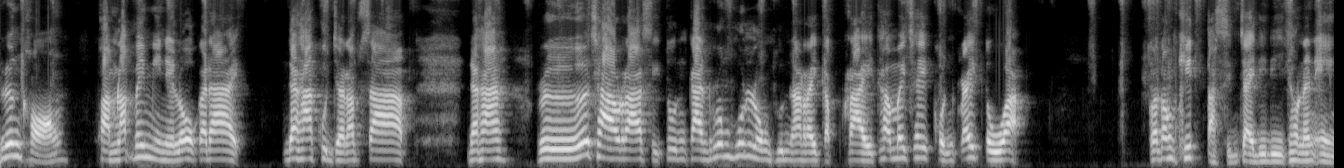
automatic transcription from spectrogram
เรื่องของความลับไม่มีในโลกก็ได้นะคะ คุณจะรับทราบนะคะ หรือชาวราศีตุลการร่วมหุ้นลงทุนอะไรกับใคร ถ้าไม่ใช่คนใกล้ตัว ก็ต้องคิดตัดสินใจดีๆ เท่านั้นเอง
